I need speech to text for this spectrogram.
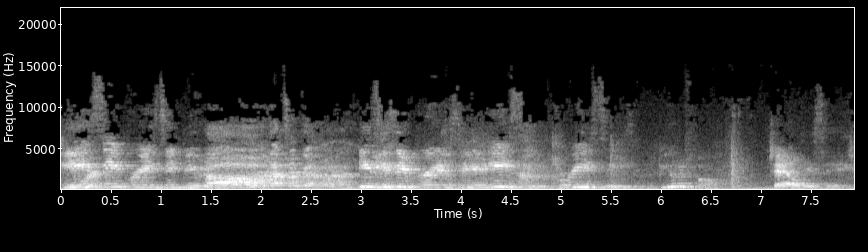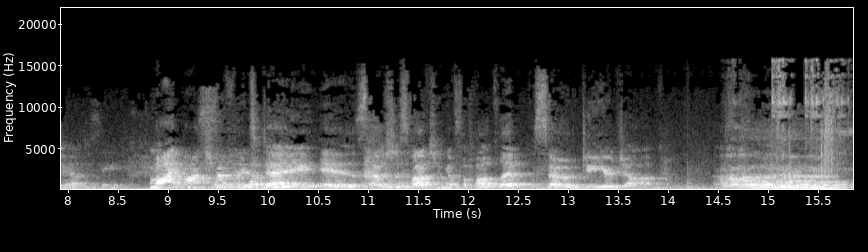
Easy breezy beautiful. Oh, that's a good one. Easy breezy. Easy breezy. Beautiful. JLDC. JLC. My mantra for today is I was just watching a football clip, so do your job. really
